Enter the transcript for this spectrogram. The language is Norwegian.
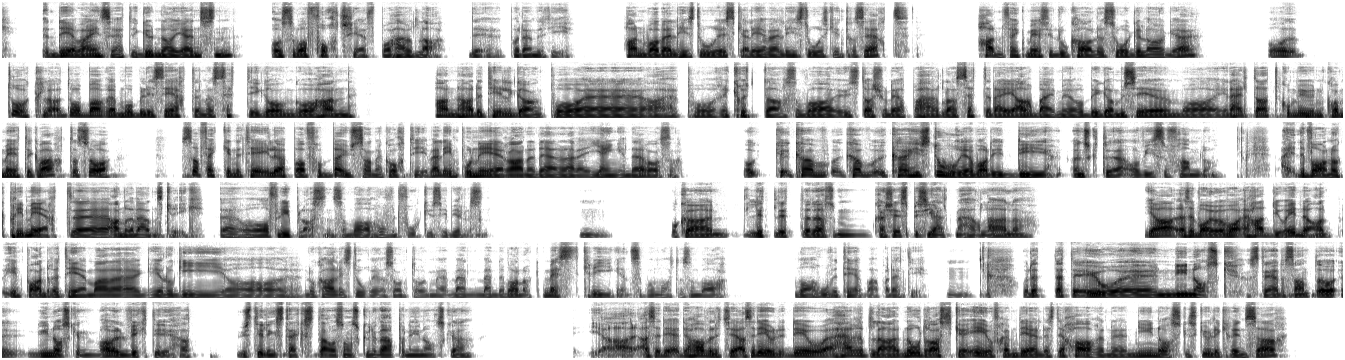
det var en som het Gunnar Jensen, og som var fortsjef på Herdla det, på denne tid. Han var veldig historisk, eller er veldig historisk interessert. Han fikk med seg lokale sågelaget, og da, da bare mobiliserte en og sette i gang, og han, han hadde tilgang på, eh, på rekrutter som var utstasjonert på Herdla, sette dem i arbeid med å bygge museum, og i det hele tatt, kommunen kom med etter hvert, og så så fikk en det til i løpet av forbausende kort tid. Veldig imponerende, det der gjengen der, altså. Og hva, hva, hva historier var det de ønskte å vise fram, da? Nei, Det var nok primært eh, andre verdenskrig eh, og flyplassen som var hovedfokus i begynnelsen. Mm. Og hva, litt, litt det der som kanskje er spesielt med Herla, eller? Ja, altså jo, jeg hadde jo inn, inn, på andre temaer, geologi og lokalhistorie og sånt òg, men, men, det var nok mest krigen som på en måte som var, var hovedtemaet på den tid. Mm. Og det, dette er jo eh, nynorsk sted, sant? Og eh, nynorsken var vel viktig? At utstillingstekster og sånn skulle være på nynorsk? eller? Ja, altså det, det, har vel ikke altså det er jo, det er jo Herdla, Nordre Askøy er jo fremdeles Det har en eh, nynorske skolekrinser.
